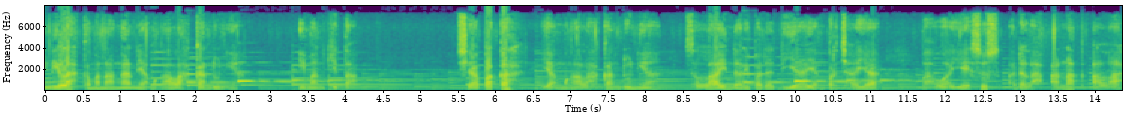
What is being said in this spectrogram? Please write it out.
inilah kemenangan yang mengalahkan dunia, iman kita. Siapakah yang mengalahkan dunia selain daripada Dia yang percaya? bahwa Yesus adalah Anak Allah,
